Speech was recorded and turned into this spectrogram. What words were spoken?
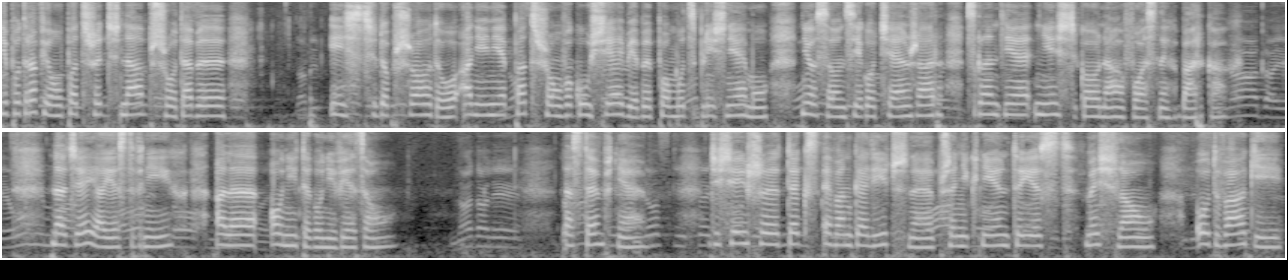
Nie potrafią patrzeć naprzód, aby iść do przodu, ani nie patrzą wokół siebie, by pomóc bliźniemu, niosąc jego ciężar, względnie nieść go na własnych barkach. Nadzieja jest w nich, ale oni tego nie wiedzą. Następnie dzisiejszy tekst ewangeliczny przeniknięty jest myślą odwagi,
